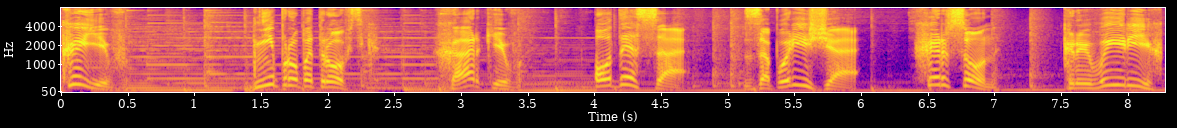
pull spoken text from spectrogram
Київ, Дніпропетровськ, Харків, Одеса, Запоріжжя, Херсон, Кривий Ріг,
